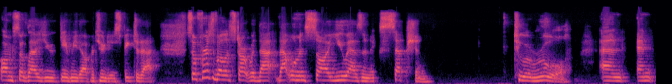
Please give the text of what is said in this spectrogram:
Oh, I'm so glad you gave me the opportunity to speak to that. So first of all, let's start with that. That woman saw you as an exception to a rule. And and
